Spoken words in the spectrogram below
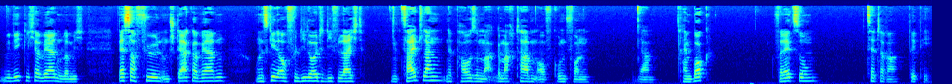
beweglicher werden oder mich besser fühlen und stärker werden. Und es geht auch für die Leute, die vielleicht eine Zeit lang eine Pause gemacht haben aufgrund von ja, kein Bock, Verletzung etc. pp.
